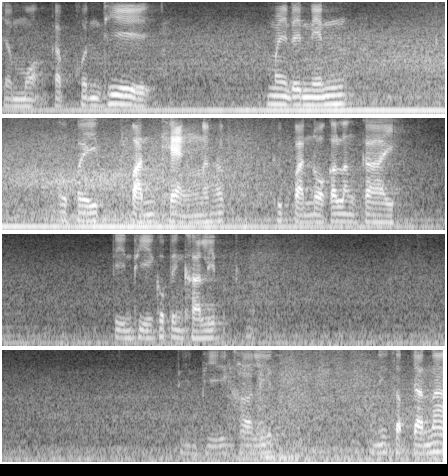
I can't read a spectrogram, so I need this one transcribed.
จะเหมาะกับคนที่ไม่ได้เน้น เอาไปปั่นแข่งนะครับ คือปั่นออกกำลังกาย ตีนผีก็เป็นคาริสตีนผีคาริสอันนี้สับจานหน้า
